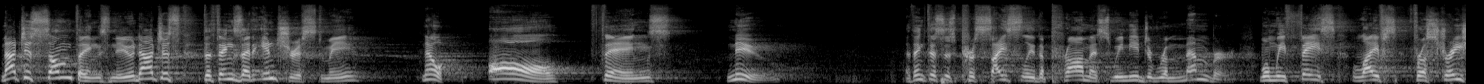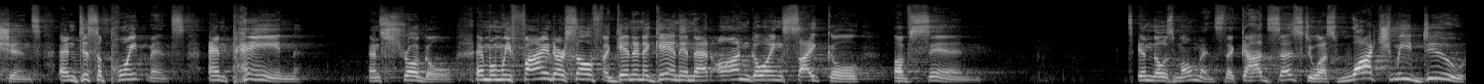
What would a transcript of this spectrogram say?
Not just some things new, not just the things that interest me. No, all things new. I think this is precisely the promise we need to remember when we face life's frustrations and disappointments and pain and struggle. And when we find ourselves again and again in that ongoing cycle of sin. It's in those moments that God says to us, Watch me do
